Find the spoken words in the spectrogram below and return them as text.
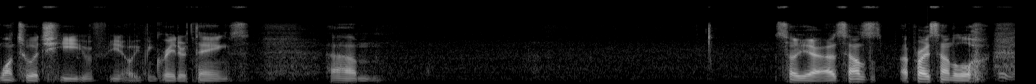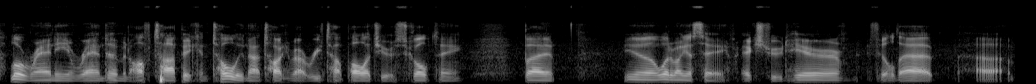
want to achieve you know even greater things. Um, so yeah, it sounds. I probably sound a little, a little ranty and random and off topic, and totally not talking about retopology or sculpting. But you know, what am I gonna say? Extrude here, fill that, um,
